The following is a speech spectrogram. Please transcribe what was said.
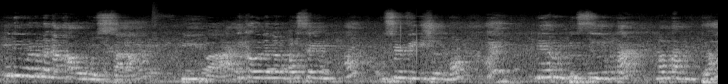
Hindi mo naman nakausap, di ba? Ikaw na lang basta yung, ay, observation mo, ay, merong bisita, matanda,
